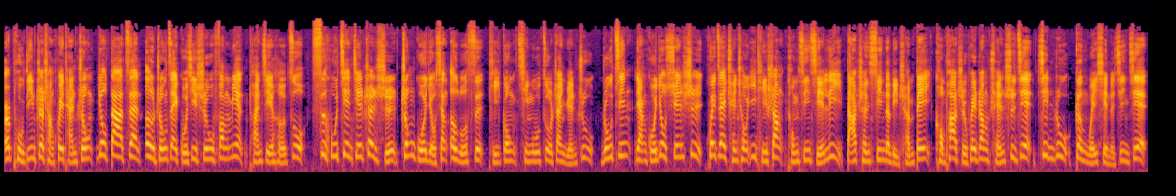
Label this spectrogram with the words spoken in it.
而普丁这场会谈中又大赞俄中在国际事务方面团结合作，似乎间接证实中国有向俄罗斯提供亲乌作战援助。如今两国又宣誓会在全球议题上同心协力，达成新的里程碑，恐怕只会让全世界进入更危险的境界。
